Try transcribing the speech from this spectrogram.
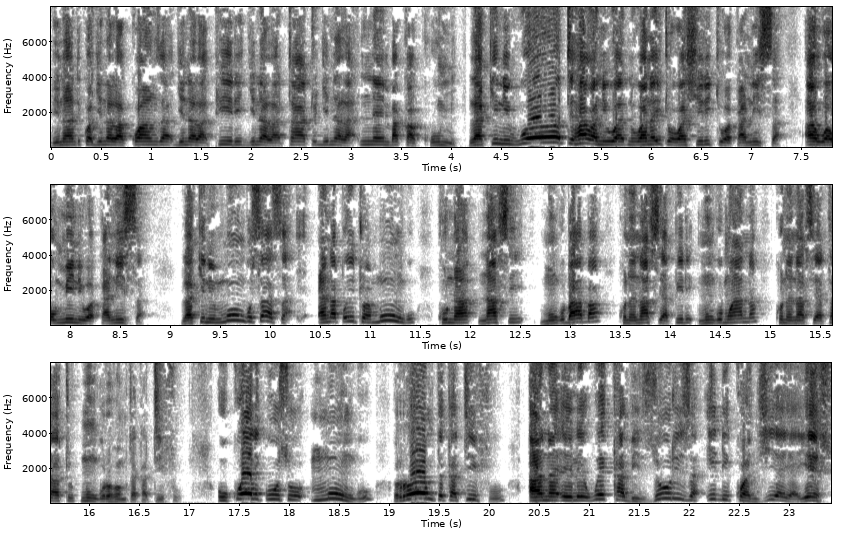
linaandikwa jina la kwanza jina la pili jina la tatu jina la nne mpaka kumi. Lakini wote hawa ni wa, wanaitwa washiriki wa kanisa au waumini wa kanisa. Lakini mungu sasa anapoitwa mungu kuna nafsi mungu baba kuna nafsi ya pili mungu mwana kuna nafsi ya tatu mungu roho mtakatifu. Ukweli kuhusu mungu roho mtakatifu anaeleweka vizuri zaidi kwa njia ya yesu.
